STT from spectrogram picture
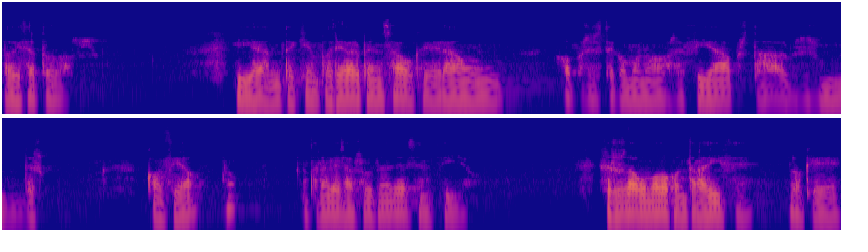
lo dice a todos. Y ante quien podría haber pensado que era un, oh, pues este como no se fía, pues tal, pues es un desconfiado, ¿no? Natanael es absolutamente sencillo. Jesús de algún modo contradice lo que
